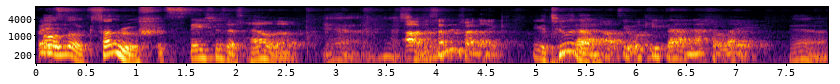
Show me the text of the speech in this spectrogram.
But oh, look, sunroof. It's spacious as hell though. Yeah, yeah. Oh, the sunroof I like. You get two of them. oh, too. We'll keep that natural light. Yeah,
